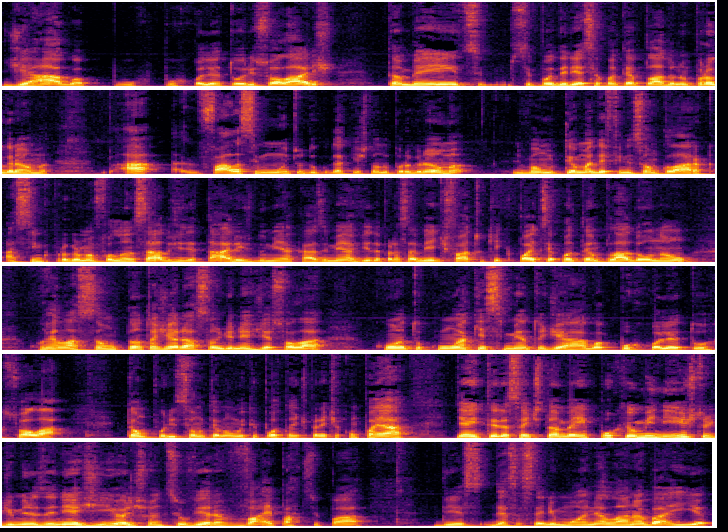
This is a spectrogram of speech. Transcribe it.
de água por, por coletores solares também se, se, poderia ser contemplado no programa. Fala-se muito do, da questão do programa, vamos ter uma definição clara assim que o programa for lançado, os detalhes do Minha Casa Minha Vida, para saber de fato o que, que, pode ser contemplado ou não com relação tanto à geração de energia solar quanto com o aquecimento de água por coletor solar. Então, por isso é um tema muito importante para a gente acompanhar. E é interessante também porque o ministro de Minas e Energia, Alexandre Silveira, vai participar desse, dessa cerimônia lá na Bahia,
